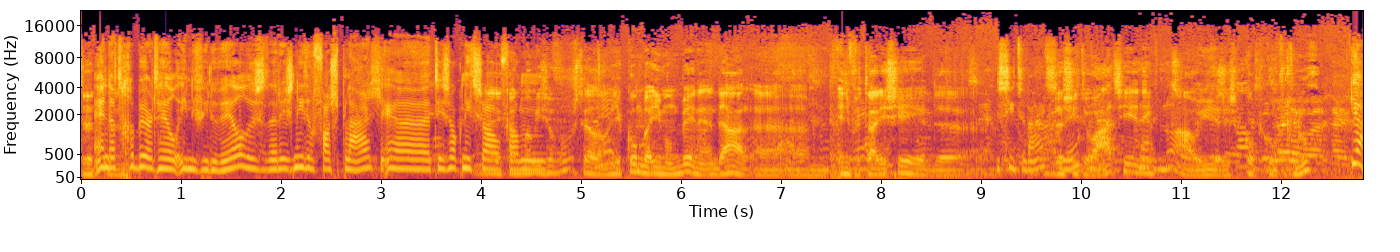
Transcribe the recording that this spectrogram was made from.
Dat, En dat eh, gebeurt heel individueel. Dus er is niet een vast plaatje. Eh, het is ook niet zo Nee, ik kan van... me niet zo voorstellen. Want je komt bij iemand binnen en daar eh, ehm, inventariseer je de, De situatie. de situatie. En denk van, nou, hier is een kopje koffie genoeg. Ja.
